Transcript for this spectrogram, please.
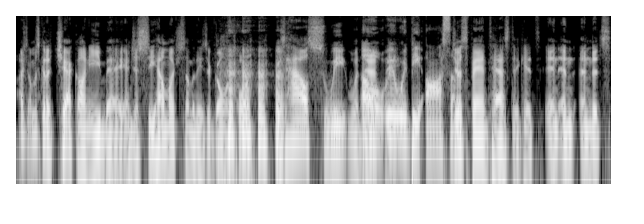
I'm just going to check on eBay and just see how much some of these are going for. Because how sweet would that oh, be? Oh, be? it would be awesome. just fantastic. It's and and and it's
